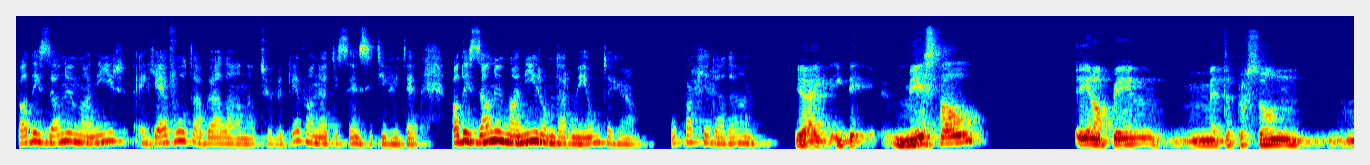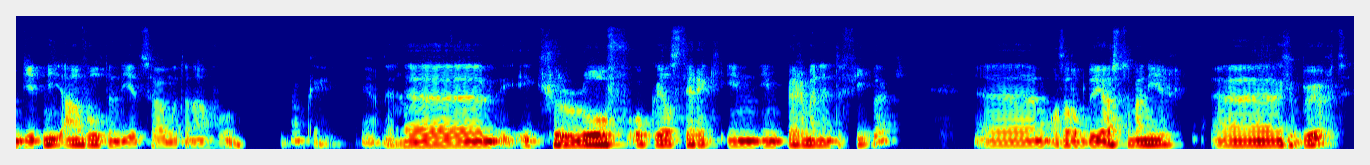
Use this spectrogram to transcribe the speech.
Wat is dan uw manier, en jij voelt dat wel aan natuurlijk, vanuit die sensitiviteit, wat is dan uw manier om daarmee om te gaan? Hoe pak je dat aan? Ja, ik, ik, meestal één op één met de persoon die het niet aanvoelt en die het zou moeten aanvoelen. Oké. Ja. Uh, ik geloof ook heel sterk in, in permanente feedback. Uh, als dat op de juiste manier uh, gebeurt.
